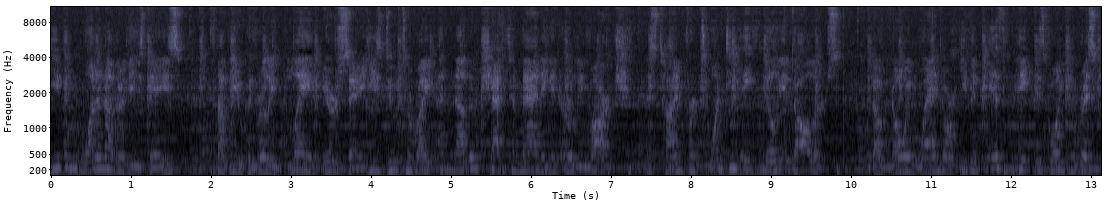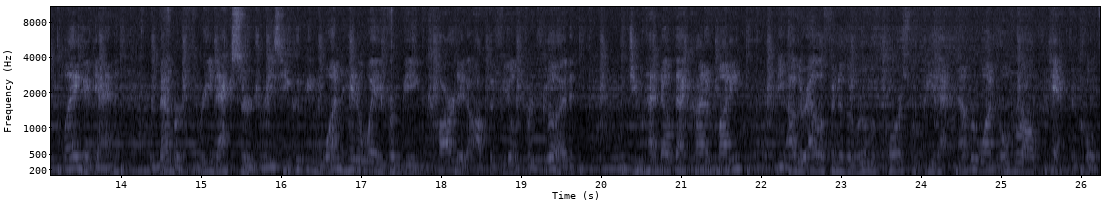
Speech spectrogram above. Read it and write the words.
even one another these days. It's not that you can really blame Irsay. He's due to write another check to Manning in early March, this time for $28 million. Without knowing when or even if Peyton is going to risk playing again, remember, three neck surgeries, he could be one hit away from being carted off the field for good. Would you hand out that kind of money? The other elephant in the room, of course, would be that number one overall pick the Colts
